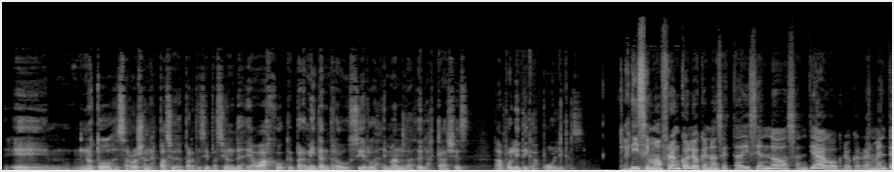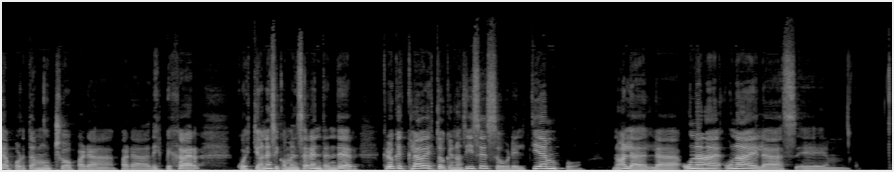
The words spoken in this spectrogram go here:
eh, no todos desarrollan espacios de participación desde abajo que permitan traducir las demandas de las calles a políticas públicas. Clarísimo, Franco, lo que nos está diciendo Santiago. Creo que realmente aporta mucho para, despejar cuestiones y comenzar a entender. Creo que es clave esto que nos dice sobre el tiempo. ¿no? una, de las eh,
